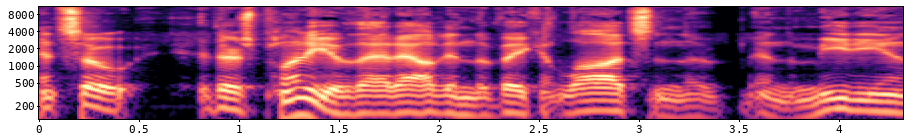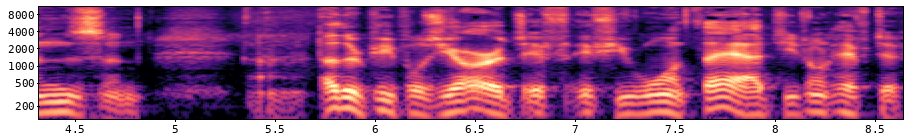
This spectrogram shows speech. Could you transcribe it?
and so there's plenty of that out in the vacant lots and the and the medians and uh, other people's yards. If if you want that, you don't have to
